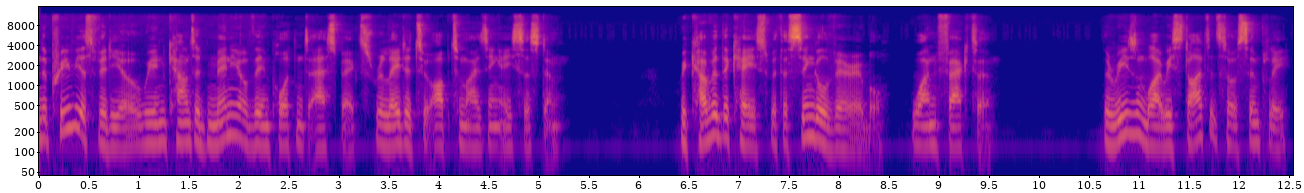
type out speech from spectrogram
the previous video, we encountered many of the important aspects related to optimizing a system. We covered the case with a single variable, one factor. The reason why we started so simply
